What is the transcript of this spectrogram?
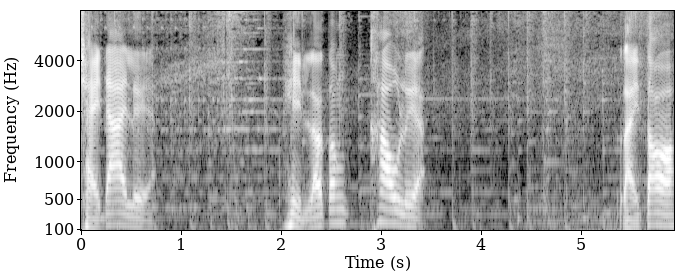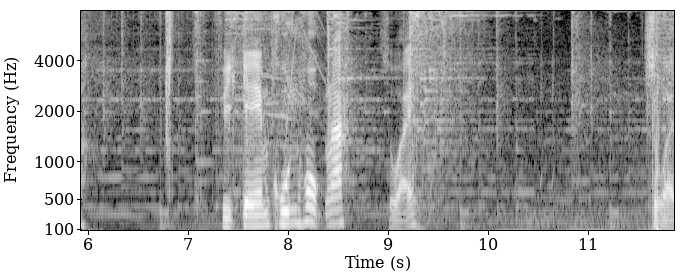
ใช้ได้เลยอะเห็นแล้วต้องเข้าเลยอะไหลต่อฟรีเกมคูณ6นะ สวย สวย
